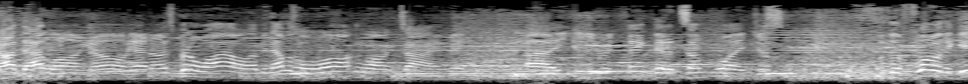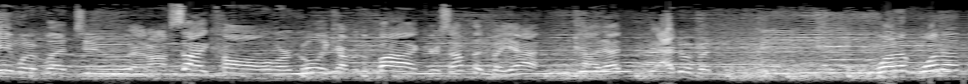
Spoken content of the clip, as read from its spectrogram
Not that long, no. Yeah, no, it's been a while. I mean, that was a long, long time. And, uh, you would think that at some point, just the flow of the game would have led to an offside call or goalie covered the puck or something. But yeah, uh, that had to have been Hallelujah one of, one of,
